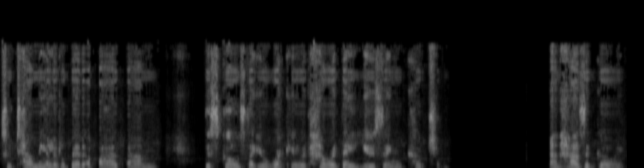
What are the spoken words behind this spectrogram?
So tell me a little bit about um, the schools that you're working with. How are they using coaching? And how's it going?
